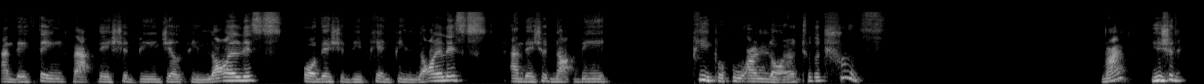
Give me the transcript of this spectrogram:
and they think that they should be JLP loyalists or they should be PNP loyalists and they should not be people who are loyal to the truth. Right? You should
